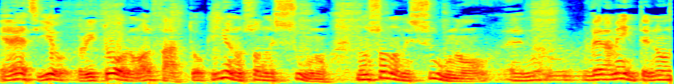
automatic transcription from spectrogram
E ragazzi, io ritorno al fatto che io non sono nessuno, non sono nessuno, eh, non, veramente non,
